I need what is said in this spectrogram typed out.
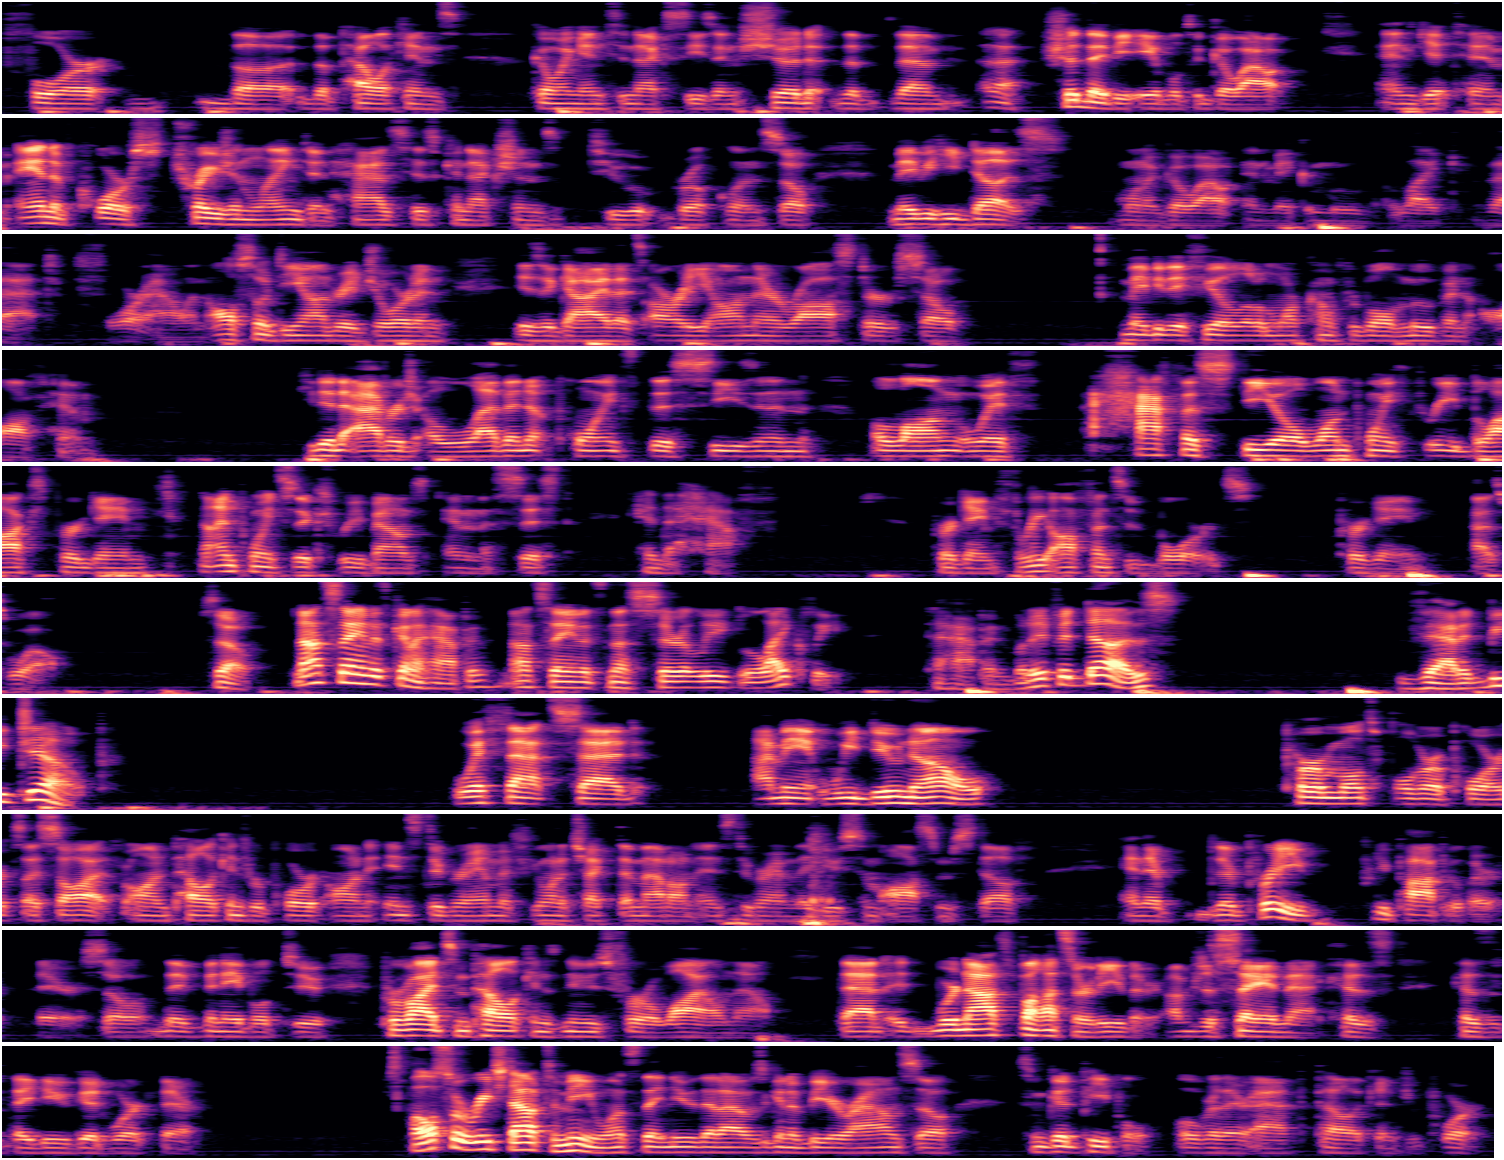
for the the Pelicans going into next season should the them uh, should they be able to go out and get him. And of course, Trajan Langdon has his connections to Brooklyn, so maybe he does want to go out and make a move like that for Allen. Also, DeAndre Jordan is a guy that's already on their roster, so maybe they feel a little more comfortable moving off him. He did average 11 points this season, along with half a steal, 1.3 blocks per game, 9.6 rebounds, and an assist and a half per game. Three offensive boards per game as well. So, not saying it's going to happen, not saying it's necessarily likely to happen, but if it does, that'd be dope. With that said, I mean, we do know per multiple reports. I saw it on Pelicans report on Instagram. If you want to check them out on Instagram, they do some awesome stuff and they're they're pretty pretty popular there. So they've been able to provide some Pelicans news for a while now. That we're not sponsored either. I'm just saying that because because they do good work there. Also reached out to me once they knew that I was going to be around. So some good people over there at the Pelicans report.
